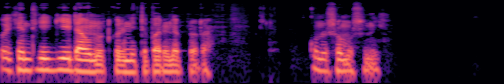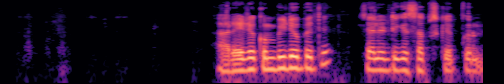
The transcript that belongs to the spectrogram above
ওইখান থেকে গিয়ে ডাউনলোড করে নিতে পারেন আপনারা। কোনো সমস্যা নেই। আর এরকম ভিডিও পেতে চ্যানেলটিকে সাবস্ক্রাইব করুন।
